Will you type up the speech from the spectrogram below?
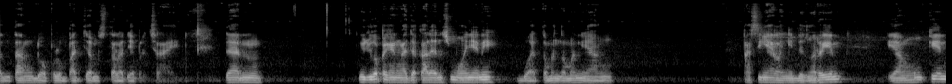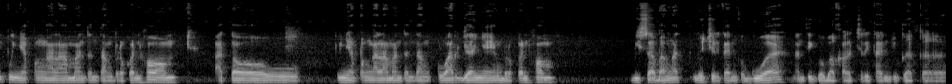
tentang 24 jam setelah dia bercerai. Dan gue juga pengen ngajak kalian semuanya nih, buat teman-teman yang pastinya lagi dengerin, yang mungkin punya pengalaman tentang broken home atau punya pengalaman tentang keluarganya yang broken home bisa banget lu ceritain ke gue nanti gue bakal ceritain juga ke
